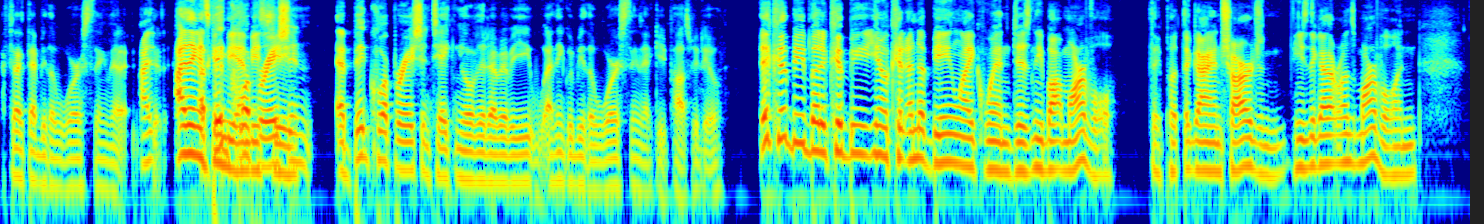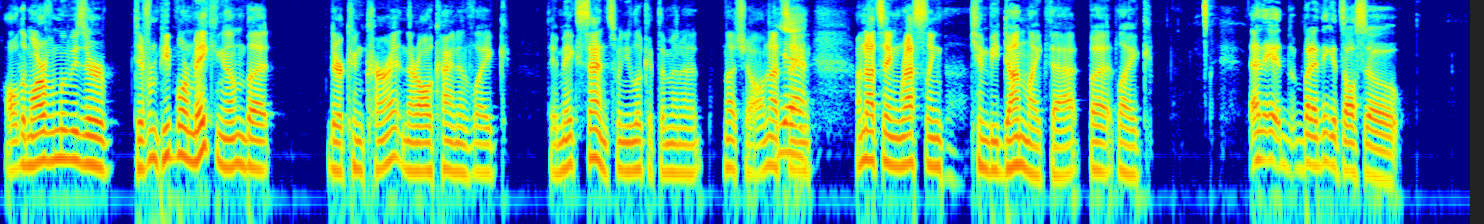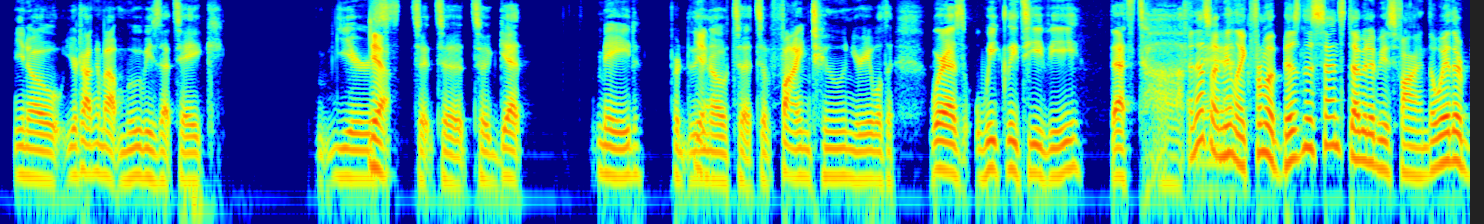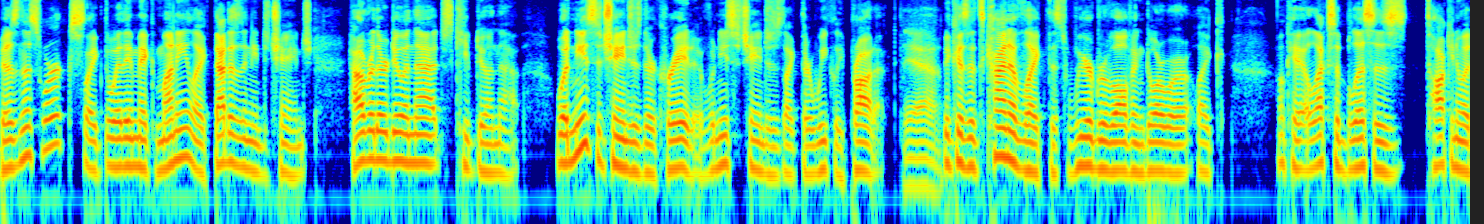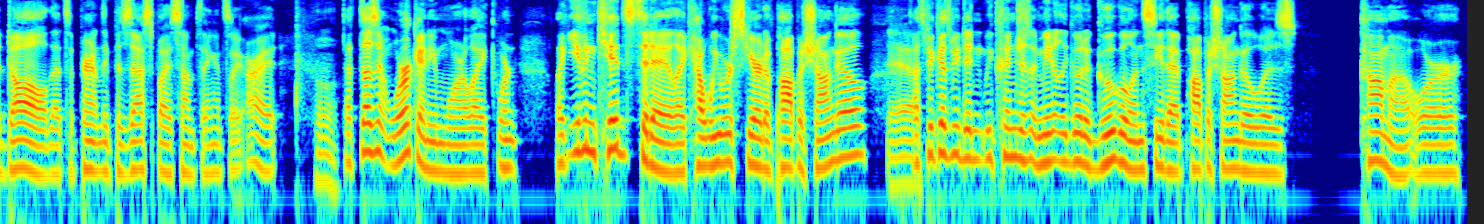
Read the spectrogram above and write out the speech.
feel like that'd be the worst thing that I could- I think it's to be NBC. corporation. A big corporation taking over the WWE, I think, would be the worst thing that could possibly do. It could be, but it could be, you know, could end up being like when Disney bought Marvel. They put the guy in charge and he's the guy that runs Marvel. And all the Marvel movies are different people are making them, but they're concurrent and they're all kind of like they make sense when you look at them in a nutshell. I'm not Yeah. saying I'm not saying wrestling can be done like that, but like I think, but I think it's also, you know, you're talking about movies that take years Yeah. to to to get made, for- you Yeah. know, to to fine tune. You're able to, whereas weekly TV, that's tough. and that's what I mean. Like from a business sense, WWE is fine. The way their business works, like the way they make money, like that doesn't need to change. However they're doing that, just keep doing that. What needs to change is their creative. What needs to change is like their weekly product. yeah, because it's kind of like this weird revolving door where like okay, Alexa Bliss is talking to a doll that's apparently possessed by something. It's like, all right, Huh. that doesn't work anymore. Like we're like even kids today, like how we were scared of Papa Shango. Yeah. That's because we didn't we couldn't just immediately go to Google and see that Papa Shango was Kama or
